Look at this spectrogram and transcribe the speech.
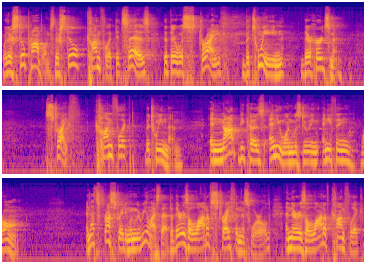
where there's still problems, there's still conflict. It says that there was strife between their herdsmen. Strife, conflict between them. And not because anyone was doing anything wrong. And that's frustrating when we realize that, that there is a lot of strife in this world, and there is a lot of conflict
